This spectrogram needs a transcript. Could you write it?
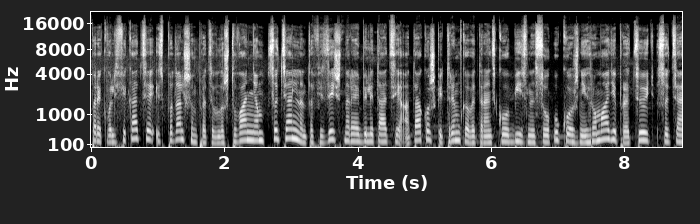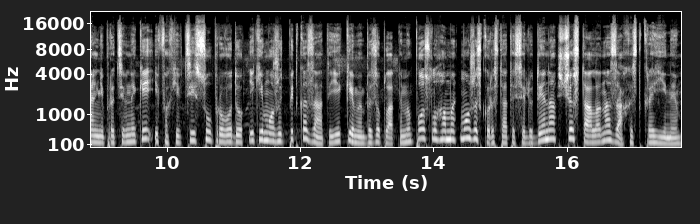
перекваліфікація із подальшим працевлаштуванням, соціальна та фізична реабілітація, а також підтримка ветеранського бізнесу. У кожній громаді працюють соціальні працівники і фахівці супроводу, які можуть підказати, якими безоплатними послугами може скористатися людина, що стала на захист країни.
